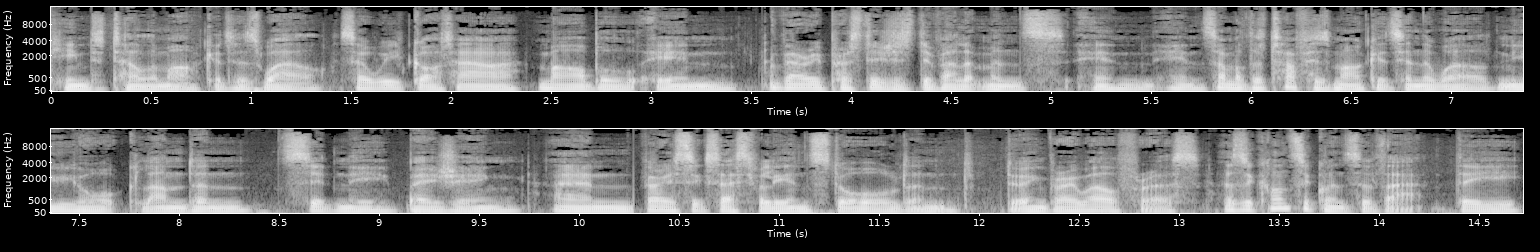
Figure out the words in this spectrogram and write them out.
keen to tell the market as well. So we've got our marble in very prestigious developments in, in some of the toughest markets in the world New York, London, Sydney, Beijing, and very successfully installed and doing very well for us. As a consequence of that, the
